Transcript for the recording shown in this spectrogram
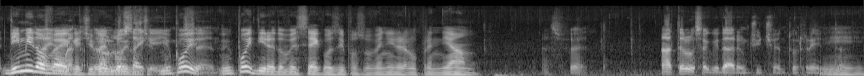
Dimmi dov'è ma che ci vengo io. che io mi, mi puoi, mi puoi dire dove sei così posso venire e lo prendiamo? Aspetta. Ah, te lo sai guidare un C130? Sì,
